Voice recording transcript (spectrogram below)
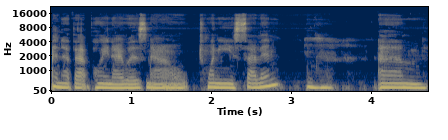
and at that point, I was now 27. Um,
